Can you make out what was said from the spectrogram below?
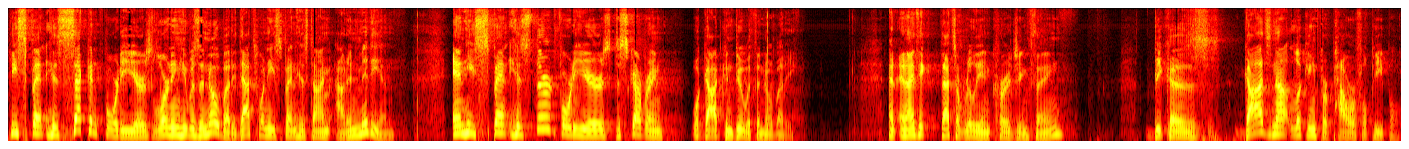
He spent his second 40 years learning he was a nobody. That's when he spent his time out in Midian. And he spent his third 40 years discovering what God can do with a nobody. And, and I think that's a really encouraging thing because God's not looking for powerful people.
